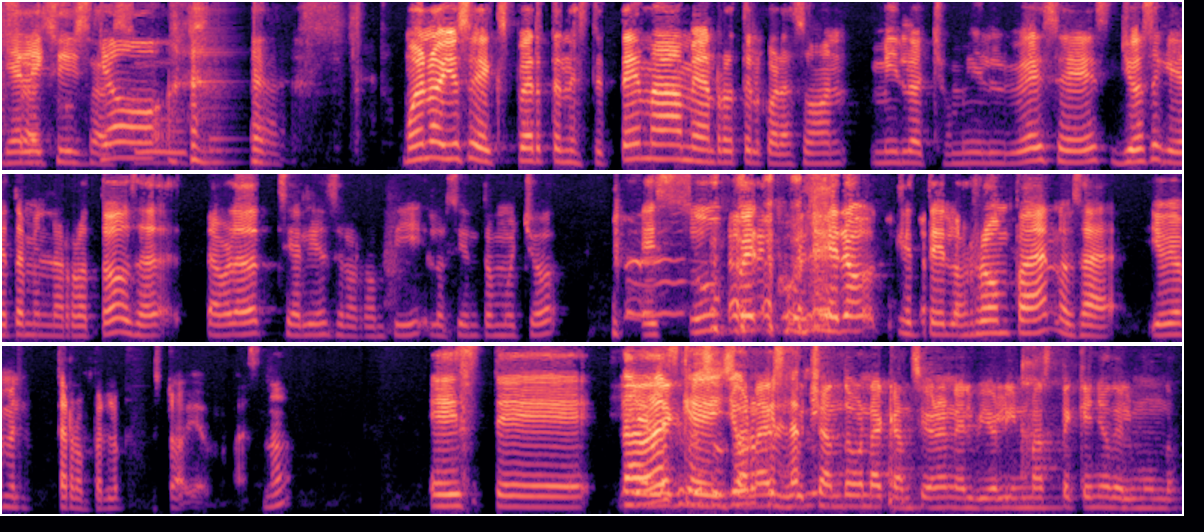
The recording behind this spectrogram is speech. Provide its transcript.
Y Alexis, yo. Bueno, yo soy experta en este tema, me han roto el corazón mil, ocho mil veces. Yo sé que yo también lo he roto, o sea, la verdad, si a alguien se lo rompí, lo siento mucho. Es súper culero que te lo rompan, o sea, y obviamente romperlo pues, todavía más, ¿no? Este, y la verdad Alex es de que yo creo que la- escuchando una canción en el violín más pequeño del mundo.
